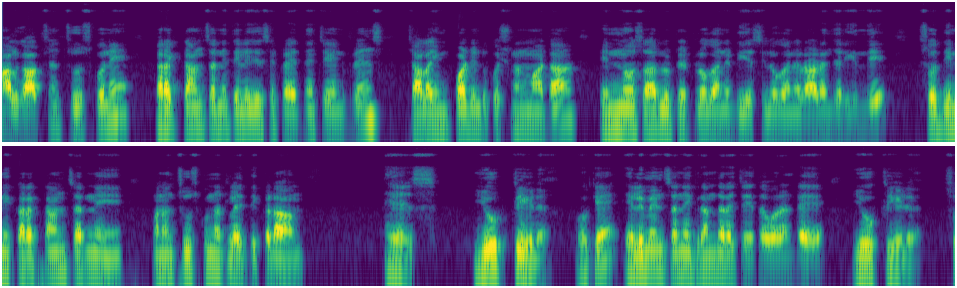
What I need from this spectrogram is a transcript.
నాలుగు ఆప్షన్స్ చూసుకొని కరెక్ట్ ఆన్సర్ని తెలియజేసే ప్రయత్నం చేయండి ఫ్రెండ్స్. చాలా ఇంపార్టెంట్ క్వశ్చన్ అనమాట ఎన్నోసార్లు టెట్లో కానీ డిఎస్సిలో కానీ రావడం జరిగింది. సో దీని కరెక్ట్ ఆన్సర్ని మనం చూసుకున్నట్లయితే ఇక్కడ ఎస్ యూక్లిడ్ ఓకే? ఎలిమెంట్స్ అనే గ్రంథ రచయిత ఎవరంటే యూక్లిడ్. సో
